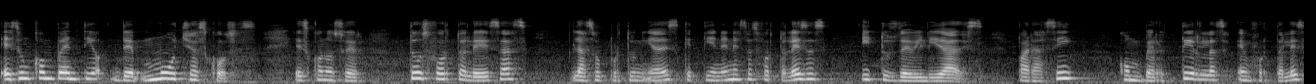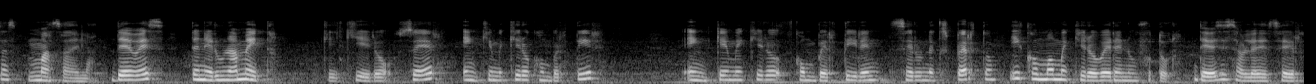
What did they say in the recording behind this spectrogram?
Es un compendio de muchas cosas. Es conocer tus fortalezas, las oportunidades que tienen esas fortalezas y tus debilidades, para así convertirlas en fortalezas más adelante. Debes tener una meta, qué quiero ser, en qué me quiero convertir, en qué me quiero convertir en ser un experto y cómo me quiero ver en un futuro. Debes establecer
